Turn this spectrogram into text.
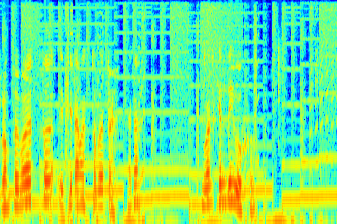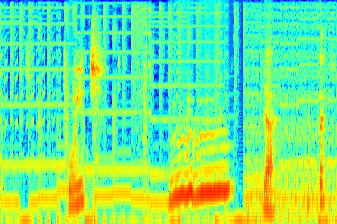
rompemos esto y tiramos esto para atrás. Acá. Igual que el dibujo. Twitch. ya, este.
